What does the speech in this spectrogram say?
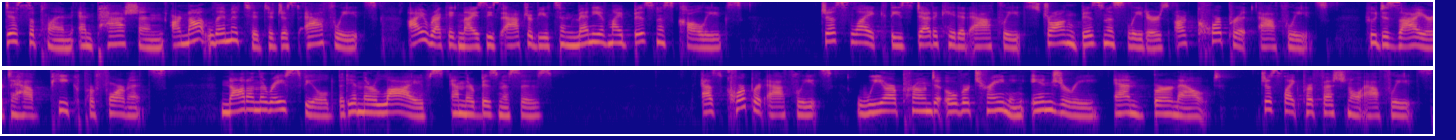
discipline, and passion are not limited to just athletes. I recognize these attributes in many of my business colleagues. Just like these dedicated athletes, strong business leaders are corporate athletes who desire to have peak performance, not on the race field, but in their lives and their businesses. As corporate athletes, we are prone to overtraining, injury, and burnout just like professional athletes.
